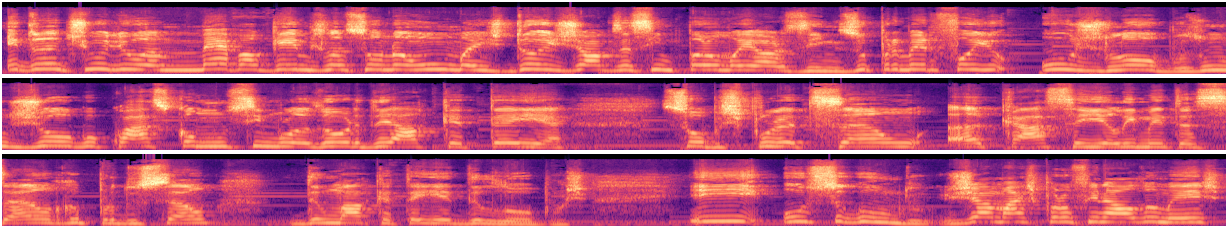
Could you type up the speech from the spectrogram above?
E durante julho a Mabel Games lançou não um, mas dois jogos assim para maiorzinhos. O primeiro foi Os Lobos, um jogo quase como um simulador de alcateia sobre exploração, a caça e alimentação, reprodução de uma alcateia de lobos. E o segundo, já mais para o final do mês,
